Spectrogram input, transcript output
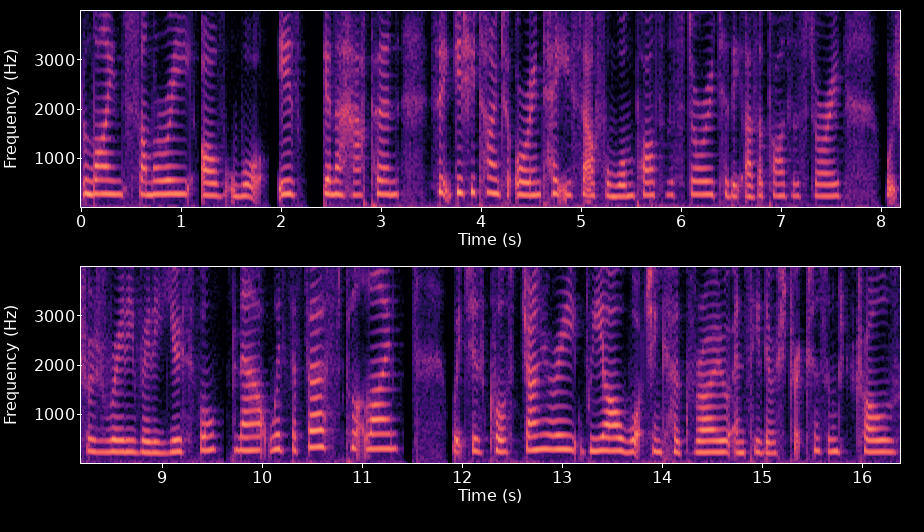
line summary of what is going to happen. So it gives you time to orientate yourself from one part of the story to the other part of the story, which was really, really useful. Now, with the first plot line, which is, of course, January, we are watching her grow and see the restrictions and controls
